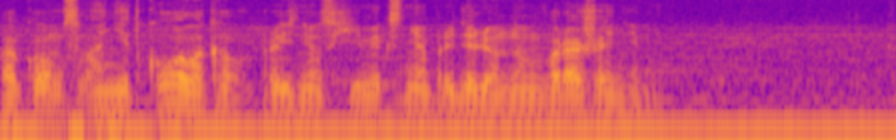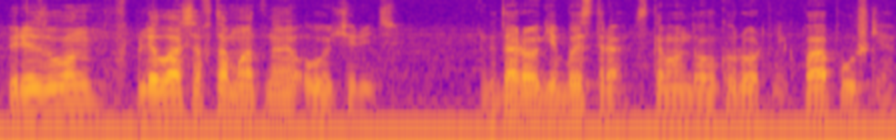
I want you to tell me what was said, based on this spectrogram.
«По ком звонит колокол?» — произнес химик с неопределенным выражением. В перезвон вплелась автоматная очередь. «К дороге, быстро!» — скомандовал курортник. «По опушке!»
